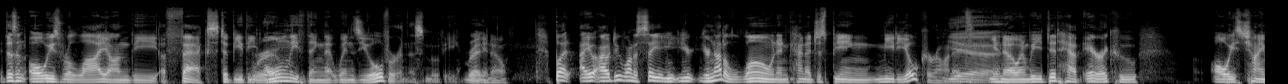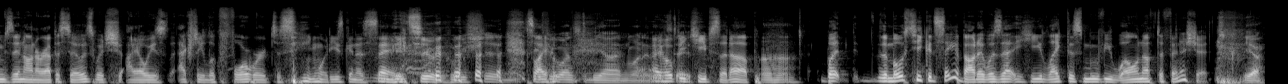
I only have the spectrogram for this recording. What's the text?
it doesn't always rely on the effects to be the Right. only thing that wins you over in this movie, Right. you know. But I, I do want to say you're you're not alone in kind of just being mediocre on Yeah. it, you know. And we did have Eric who always chimes in on our episodes, which I always actually look forward to seeing what he's going to say. Me too. We should. So I hope- wants to be on one of these I hope he keeps it up. Uh-huh. But the most he could say about it was that he liked this movie well enough to finish it. Yeah.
